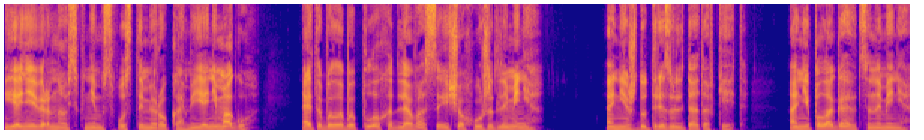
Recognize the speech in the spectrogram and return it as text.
Я не вернусь к ним с пустыми руками, я не могу. Это было бы плохо для вас и еще хуже для меня. Они ждут результатов, Кейт. Они полагаются на меня.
